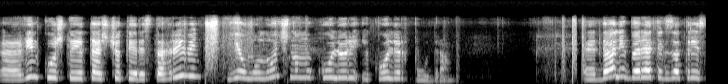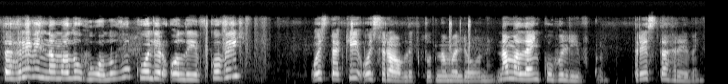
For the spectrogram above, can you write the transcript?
Е, Він коштує теж 400 гривень, є в молочному кольорі і колір пудра. Е, Далі беретик за 300 гривень на малу голову, колір оливковий. Ось такий ось равлик тут намальований, на маленьку голівку. 300 гривень.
